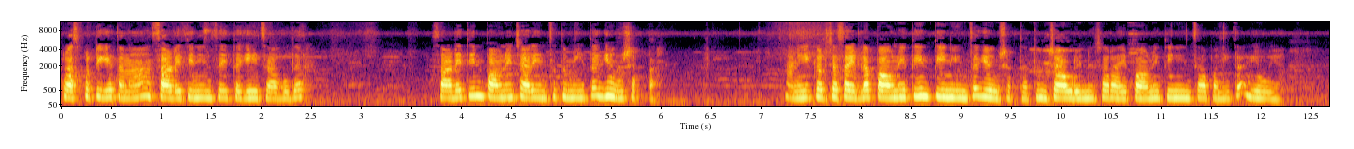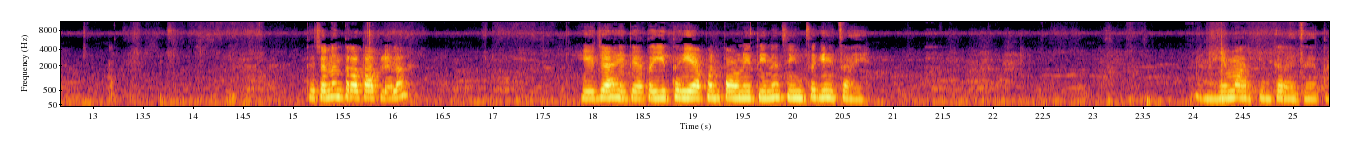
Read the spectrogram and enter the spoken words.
क्रॉसपट्टी घेताना साडेतीन इंच इथं घ्यायचं अगोदर. साडेतीन पावणे चार इंच तुम्ही इथं घेऊ शकता. आणि इकडच्या साईडला पावणे तीन तीन इंच घेऊ शकता. तुमच्या आवडीनुसार आहे. पावणे तीन इंच आपण इथं घेऊया. त्याच्यानंतर आता आपल्याला हे जे आहे ते आता इथंही आपण पावणे तीनच इंच घ्यायचं आहे. आणि हे मार्किंग करायचं आहे आता.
